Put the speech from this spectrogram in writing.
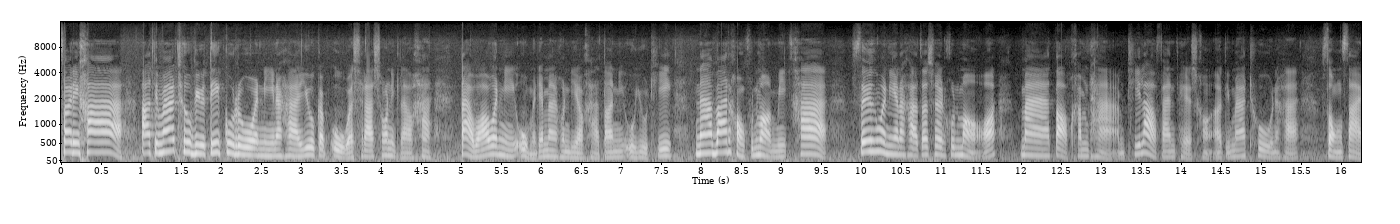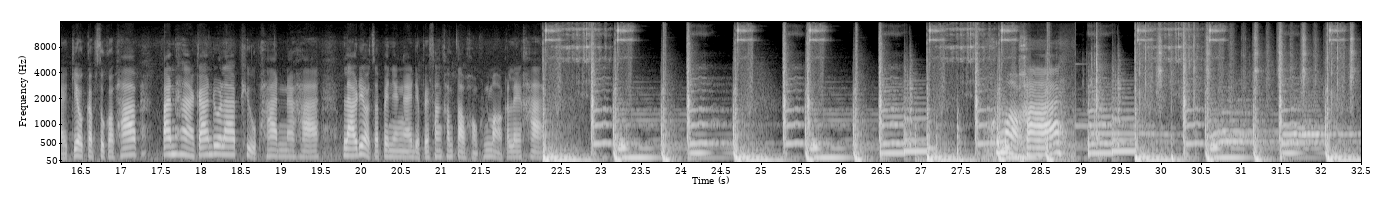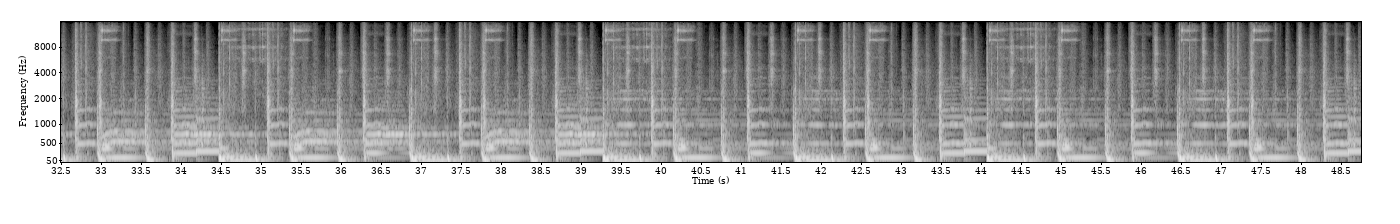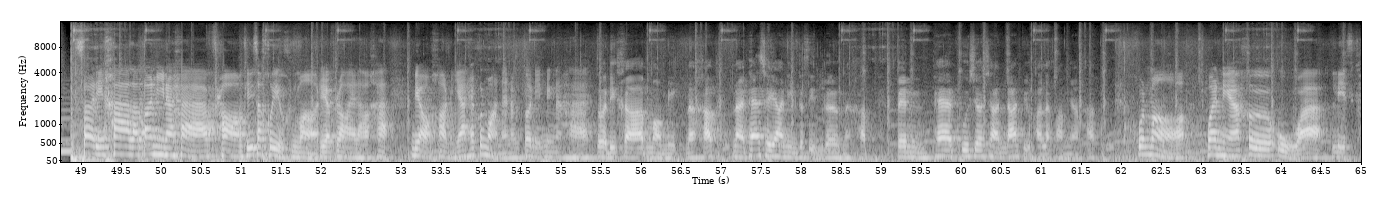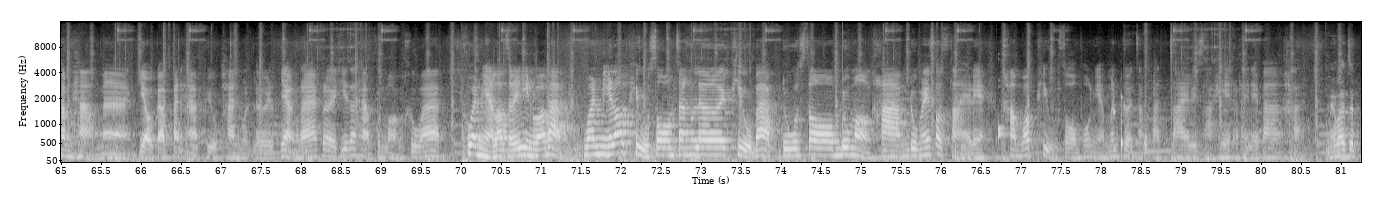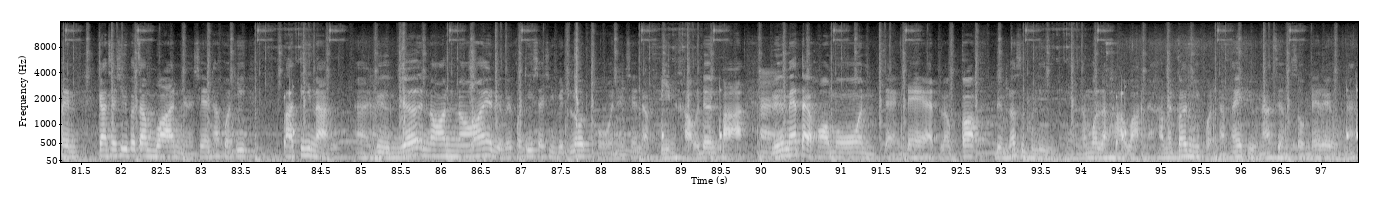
สวัสดีค่ะ Ultima True Beauty Guru วันนี้นะคะ อยู่กับอู๋วัชราชนอีกแล้วค่ะ แต่ว่าวันนี้อู๋ไม่ได้มาคนเดียวค่ะ ตอนนี้อู๋อยู่ที่หน้าบ้านของคุณหมอมิกค่ะ ซึ่งวันนี้นะคะจะเชิญคุณหมอมาตอบคำถามที่เหล่าแฟนเพจของ Ultima True นะคะ สงสัยเกี่ยวกับสุขภาพ ปัญหาการดูแลผิวพรรณนะคะ แล้วเดี๋ยวจะเป็นยังไงเดี๋ยวไปฟังคำตอบของคุณหมอกันเลยค่ะคุณหมอคะ ร้อมที่จะคุยกับคุณหมอเรียบร้อยแล้วค่ะ เดี๋ยวขออนุญาตให้คุณหมอแนะนำตัวนิดนึงนะคะ สวัสดีครับ หมอมิกนะครับ นายแพทย์ชยานินกสินเริกนะครับ เป็นแพทย์ผู้เชี่ยวชาญด้านผิวพรรณและความงามครับ คุณหมอ วันนี้คืออู๋อะลิสต์คำถามมาเกี่ยวกับปัญหาผิวพรรณหมดเลย อย่างแรกเลยที่จะถามคุณหมอก็คือว่า วันนี้เราจะได้ยินว่าแบบ วันนี้เราผิวโทรมจังเลย ผิวแบบดูโทรมดูหมองคล้ำดูไม่สดใสอะไรเลยคำว่าผิวโทรมพวกเนี้ยมันเกิดจากปัจจัยหรือสาเหตุอะไรได้บ้างคะไม่ว่าจะเป็นการใช้ชีวิตประจำวันอย่างเช่น ถ้าคนที่ ปาร์ตี้หนักอ่าดื่มเยอะนอนน้อย หรือเป็นคนที่ใช้ชีวิตโลดโผนอย่างเช่นแบบปีนเขาเดินป่า อ่า หรือแม้แต่ฮอร์โมนแสงแดด แล้วก็ดื่มเหล้าสูบบุหรี่อย่างเงี้ยน้ำมลภาวะนะครับมันก็มีผลทำให้ผิวหน้าเสื่อมโทรมได้เร็วนะ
